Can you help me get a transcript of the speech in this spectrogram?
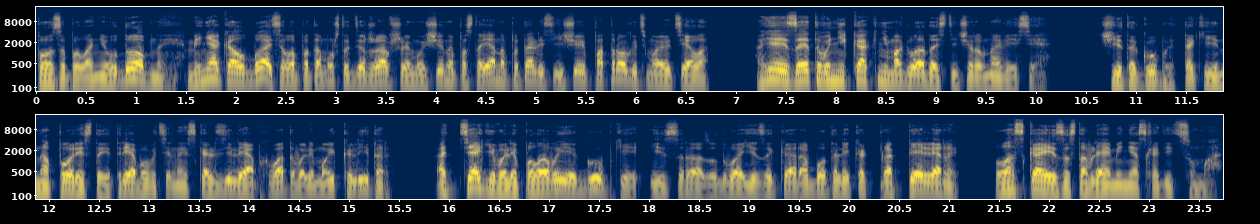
Поза была неудобной, меня колбасило, потому что державшие мужчины постоянно пытались еще и потрогать мое тело, а я из-за этого никак не могла достичь равновесия. Чьи-то губы, такие напористые и требовательные, скользили и обхватывали мой клитор, оттягивали половые губки, и сразу два языка работали как пропеллеры, лаская и заставляя меня сходить с ума.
